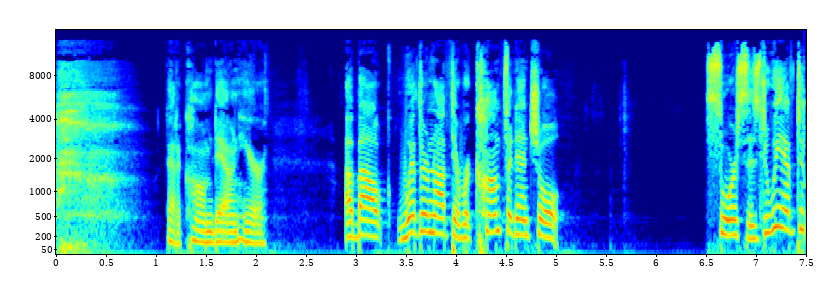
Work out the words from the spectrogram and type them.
Got to calm down here about whether or not there were confidential sources. Do we have t-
